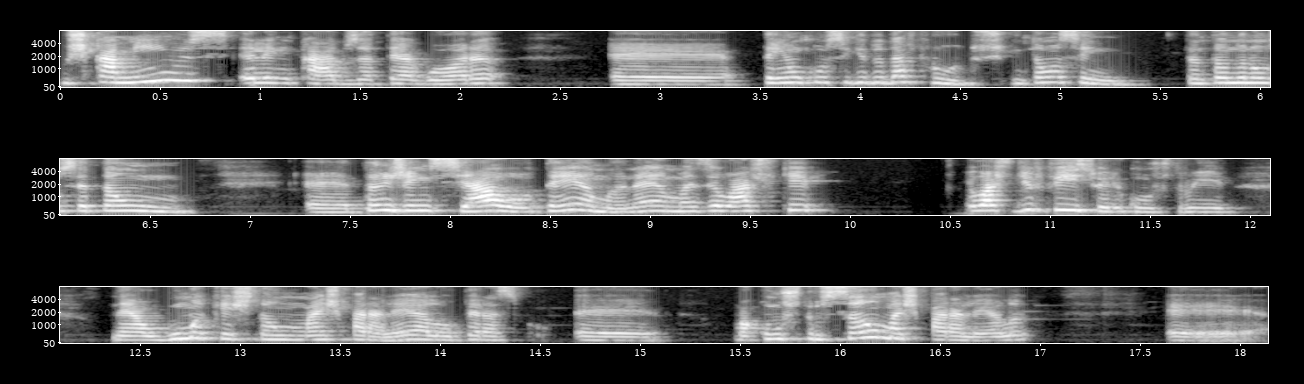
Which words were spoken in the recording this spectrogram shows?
os caminhos elencados até agora é, tenham conseguido dar frutos. Então, assim, tentando não ser tão é, tangencial ao tema, né, mas eu acho que eu acho difícil ele construir né, alguma questão mais paralela, operação, é, uma construção mais paralela. É,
